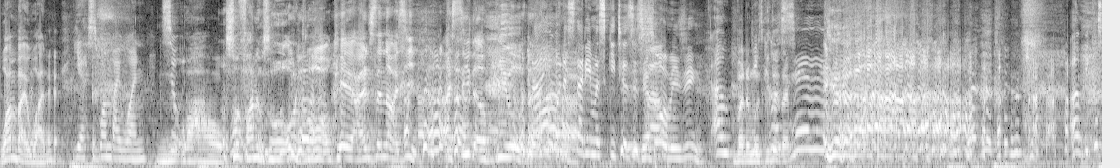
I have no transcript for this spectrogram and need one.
one by one. Yes, one by one. So Wow. So fun also. Oh my god. Okay, I understand now. I see. I see the appeal. now you want to study mosquitoes as Yeah, so amazing. Um, But the mosquitoes because- like. Uh, because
